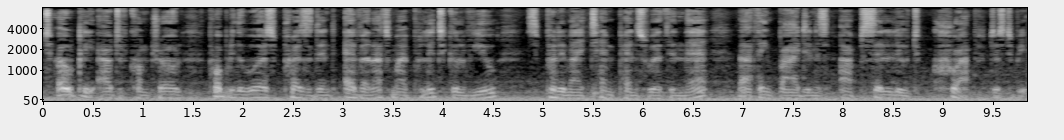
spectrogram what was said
totally out of control, probably the worst president ever. That's my political view. It's putting my 10 pence worth in there. I think Biden is absolute crap, just to be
